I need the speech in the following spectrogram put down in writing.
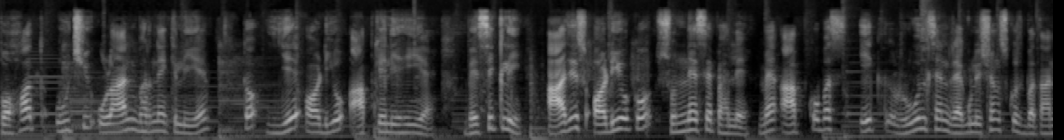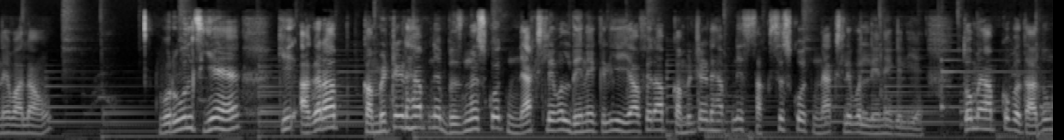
बहुत ऊँची उड़ान भरने के लिए तो ये ऑडियो आपके लिए ही है। बेसिकली आज इस ऑडियो को सुनने से पहले मैं आपको बस एक रूल्स एंड रेगुलेशंस कुछ बताने वाला हूँ। वो रूल्स ये हैं कि अगर आप कमिटेड हैं अपने बिज़नेस को एक नेक्स्ट लेवल देने के लिए या फिर आप कमिटेड हैं अपने सक्सेस को एक नेक्स्ट लेवल लेने के लिए तो मैं आपको बता दूँ,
